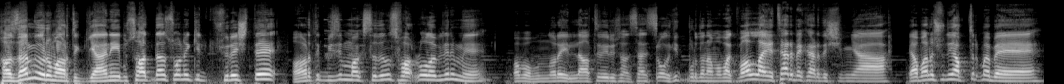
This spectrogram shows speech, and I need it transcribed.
kazamıyorum artık yani bu saatten sonraki süreçte artık bizim maksadımız farklı olabilir mi? Baba bunlara 56 veriyorsan sen ol git buradan ama bak vallahi yeter be kardeşim ya. Ya bana şunu yaptırtma be.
